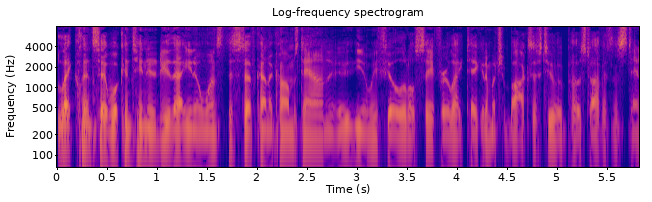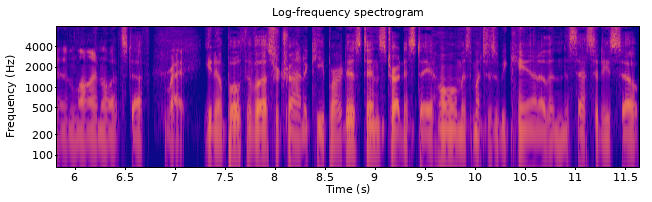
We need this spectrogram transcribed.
like Clint said, we'll continue to do that. You know, once this stuff kind of calms down, uh, you know, we feel a little safer, like taking a bunch of boxes to a post office and standing in line, all that stuff. right. You know, both of us are trying to keep our distance, trying to stay home as much as we can, other than necessity. So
